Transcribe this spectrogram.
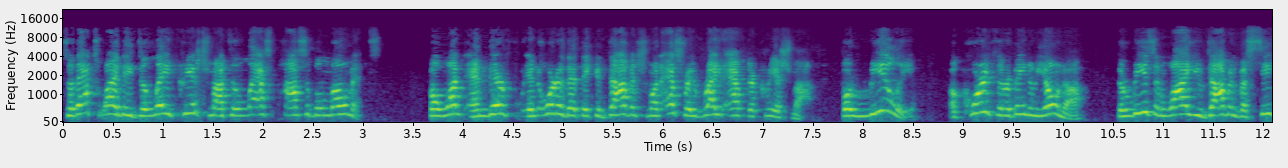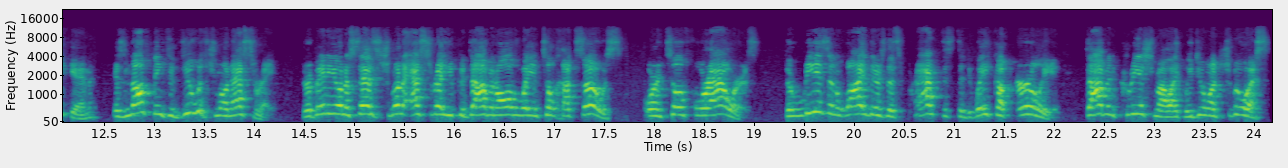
So that's why they delayed Kriya Shema to the last possible moment. But one, and therefore, in order that they could daven Shemon Esrei right after Kriya Shema. But really, according to the Rabbeinu Yonah, the reason why you daven Vasikin is nothing to do with Shemon Esrei. The Rabbeinu Yonah says Shemon Esrei you could daven all the way until Chatzos or until four hours. The reason why there's this practice to wake up early, daven Kriya Shema like we do on Shavuos,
